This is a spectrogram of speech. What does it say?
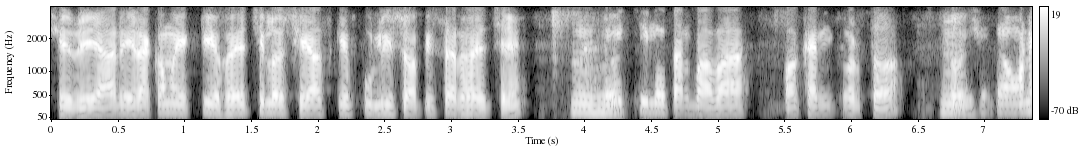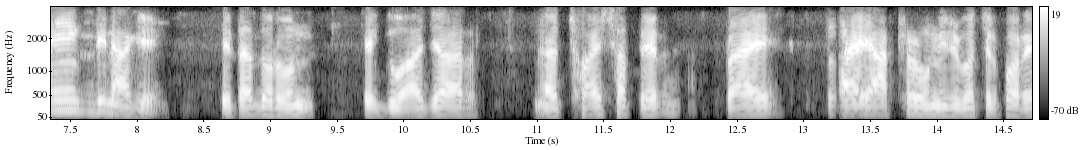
সে রেয়ার এরকম একটি হয়েছিল সে আজকে পুলিশ অফিসার হয়েছে। হয়েছিল তার বাবা হকারি করতো। তো সেটা অনেক দিন আগে সেটা ধরুন সেই দু হাজার ছয় সাতের প্রায় প্রায় আঠারো, উনিশ বছর পরে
